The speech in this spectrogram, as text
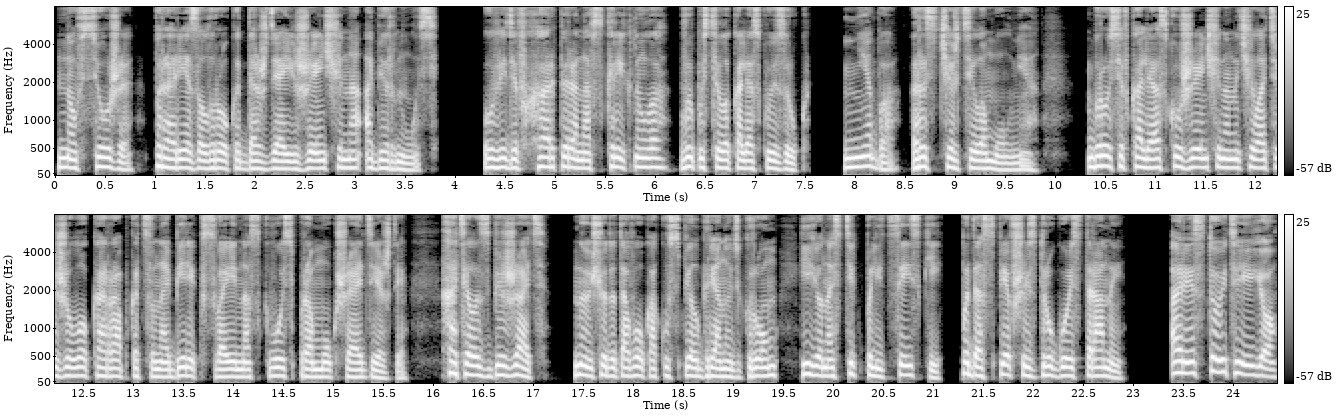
но все же Прорезал рокот дождя, и женщина обернулась. Увидев Харпер, она вскрикнула, выпустила коляску из рук. Небо расчертила молния. Бросив коляску, женщина начала тяжело карабкаться на берег в своей насквозь промокшей одежде. Хотелось сбежать, но еще до того, как успел грянуть гром, ее настиг полицейский, подоспевший с другой стороны. «Арестуйте ее!»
